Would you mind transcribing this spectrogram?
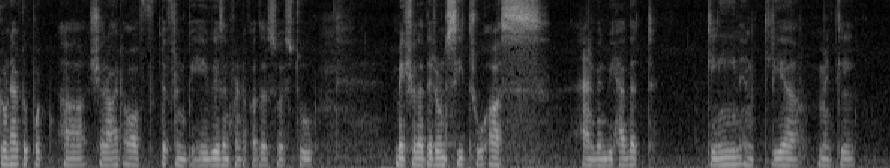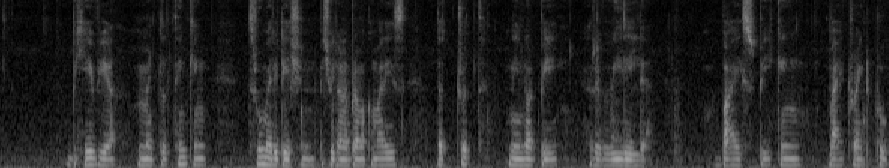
don't have to put a charade of different behaviors in front of others so as to make sure that they don't see through us. And when we have that clean and clear mental behavior mental thinking through meditation which we learn in Brahma Kumaris the truth need not be revealed by speaking, by trying to prove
